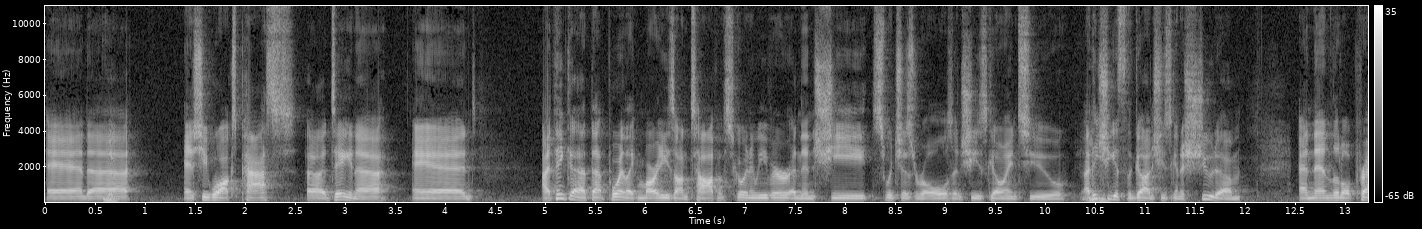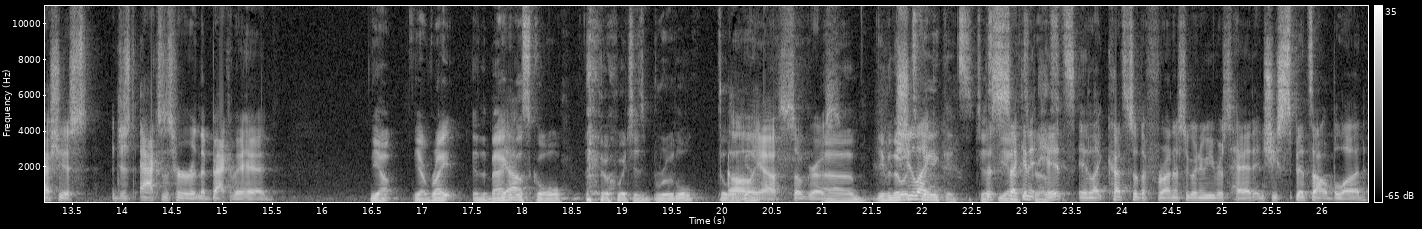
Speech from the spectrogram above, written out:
and uh, Yeah. and she walks past uh, Dana, and I think at that point like Marty's on top of Sigourney Weaver, and then she switches roles, and she's going to. I think she gets the gun. She's going to shoot him, and then little Precious just axes her in the back of the head. Yep, yeah, right in the back Yeah. of the skull, which is brutal to look Oh at. yeah, so gross. Um, even though she it's like fake, it's just the yeah, second it hits, it like cuts to the front of Sigourney Weaver's head, and she spits out blood.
